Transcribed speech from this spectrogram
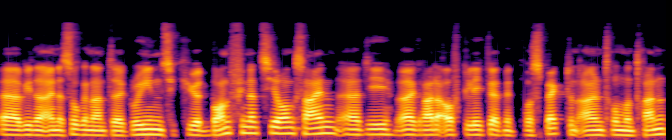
äh, wieder eine sogenannte Green Secured Bond Finanzierung sein, äh, die äh, gerade aufgelegt wird mit Prospekt und allem drum und dran.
